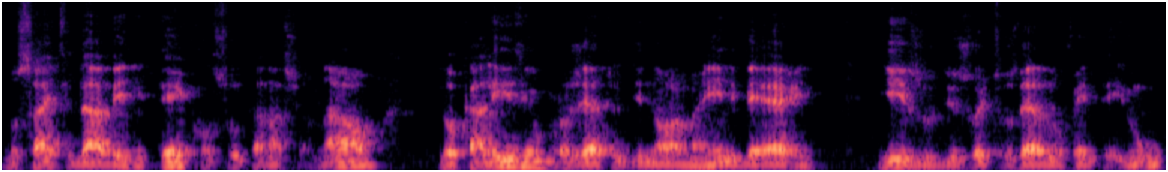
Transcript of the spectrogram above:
no site da ABNT, Consulta Nacional, localizem o projeto de norma NBR ISO 18091,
